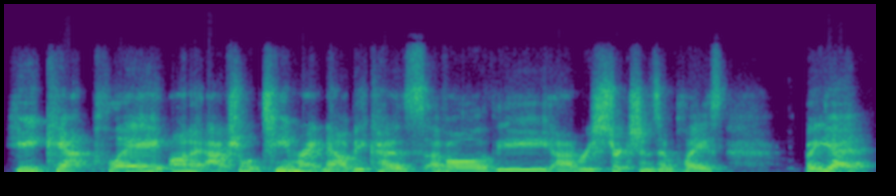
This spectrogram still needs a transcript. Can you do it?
he can't play on an actual team right now because of all of the uh, restrictions in place. But yet,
